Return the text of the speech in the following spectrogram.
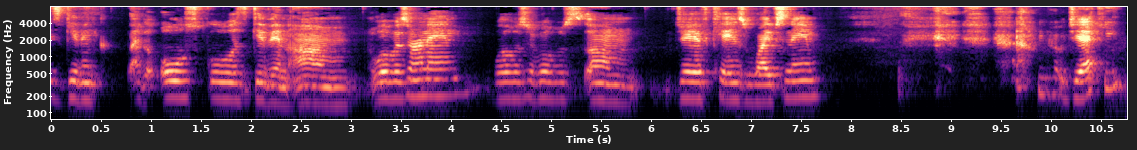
It's giving like an old school. It's giving um, what was her name? What was what was um JFK's wife's name? I don't know, Jackie.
